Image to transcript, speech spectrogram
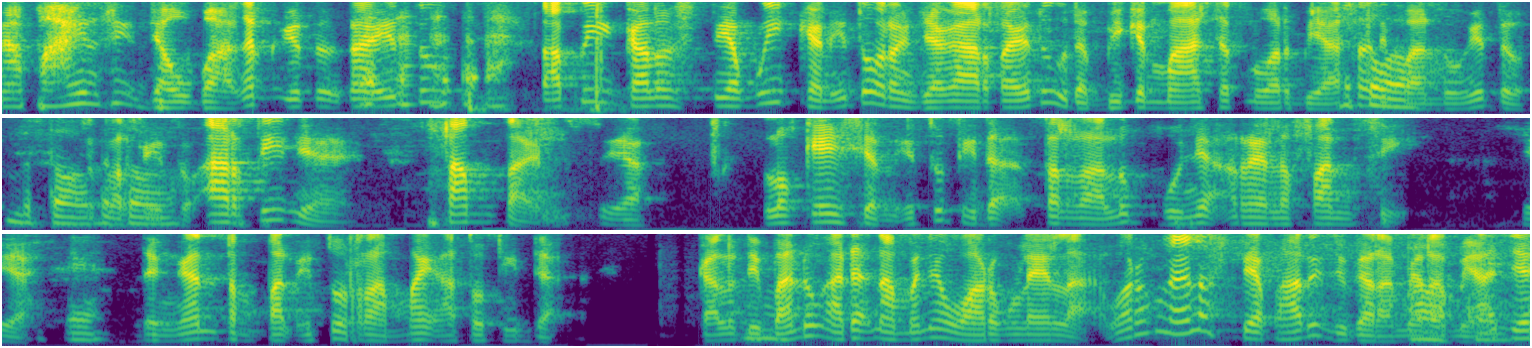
Ngapain sih jauh banget gitu. Nah itu tapi kalau setiap weekend itu orang Jakarta itu udah bikin macet luar biasa betul, di Bandung itu. Betul, Seperti betul. itu. Artinya sometimes ya location itu tidak terlalu punya relevansi ya yeah. dengan tempat itu ramai atau tidak. Kalau di hmm. Bandung ada namanya warung lela. Warung lela setiap hari juga rame-rame okay. aja,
